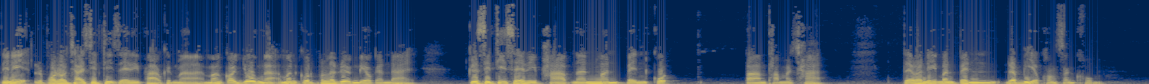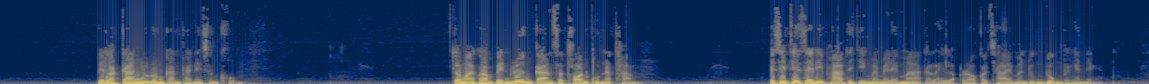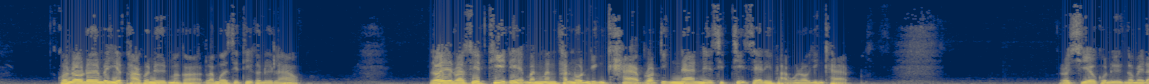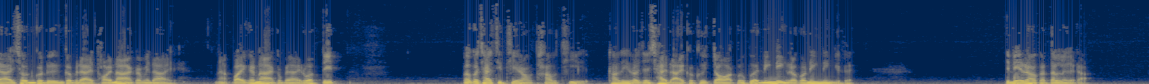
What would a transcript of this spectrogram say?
ทีนี้พอเราใช้สิทธิเสรีภาพขึ้นมา มันก็ยุ่งอะ มันกฎคนละเรื่องเดียวกันได้ คือสิทธิเสรีภาพนั้นมันเป็นกฎตามธรรมชาติ แต่วันนี้มันเป็นระเบียบของสังคม เป็นหลักการอยู่ร่วมกันภายในสังคม ก็หมายความเป็นเรื่องการสะท้อนคุณธรรมไอ้สิทธิเสรีภาพที่จริงมันไม่ได้มากอะไรหรอกเราก็ใช้มันยุ่งยุ่งไปงั้นเองคนเราเดินไปเหยียบเท้าคนอื่นมันก็ละเมิดสิทธิคนอื่นแล้ว เราเห็นว่าสิทธิเนี่ยมันมันถนนยิ่งแคบรถยิ่งแน่นเนี่ยสิทธิเสรีภาพของเรายิ่งแคบ เราเฉียวคนอื่นก็ไม่ได้ ชนคนอื่นก็ไม่ได้ ถอยหน้าก็ไม่ได้นะไปข้างหน้าก็ไม่ได้ รถติด มันก็ใช้สิทธิ์ที่เราเท่าที่เท่าที่เราจะใช้ได้ก็คือจอดเพื่อเพื่อนนิ่งๆเราก็นิ่งๆอยู่ด้วยทีนี้เราก็ตะเลิดอะ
